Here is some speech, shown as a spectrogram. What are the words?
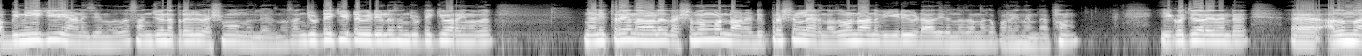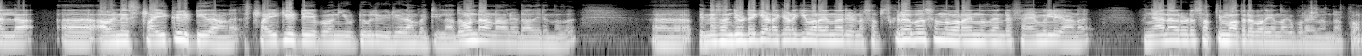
അഭിനയിക്കുകയാണ് ചെയ്യുന്നത്. സഞ്ജുവിന് അത്ര ഒരു വിഷമമൊന്നുമില്ലായിരുന്നു. സഞ്ജു ടെക്കി ഇട്ട വീഡിയോയിൽ സഞ്ജു ടെക്കി പറയുന്നത് ഞാൻ ഇത്രയും നാൾ വിഷമം കൊണ്ടാണ് ഡിപ്രഷനിലായിരുന്നു അതുകൊണ്ടാണ് വീഡിയോ ഇടാതിരുന്നത് എന്നൊക്കെ പറയുന്നുണ്ട്. അപ്പം ഈ കൊച്ചു പറയുന്നുണ്ട് അതൊന്നുമല്ല അതൊന്നും അവന് സ്ട്രൈക്ക് കിട്ടിയതാണ്. സ്ട്രൈക്ക് കിട്ടിയപ്പോൾ അവന് യൂട്യൂബിൽ വീഡിയോ ഇടാൻ പറ്റില്ല അതുകൊണ്ടാണ് അവൻ ഇടാതിരുന്നത്. പിന്നെ സഞ്ജുട്ടേക്ക് ഇടയ്ക്കിടയ്ക്ക് പറയുന്നവരാണ് സബ്സ്ക്രൈബേഴ്സ് എന്ന് പറയുന്നത് എന്റെ ഫാമിലിയാണ് ഞാൻ അവരോട് സത്യം മാത്രമേ പറയുന്നൊക്കെ പറയുന്നുണ്ട്. അപ്പം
